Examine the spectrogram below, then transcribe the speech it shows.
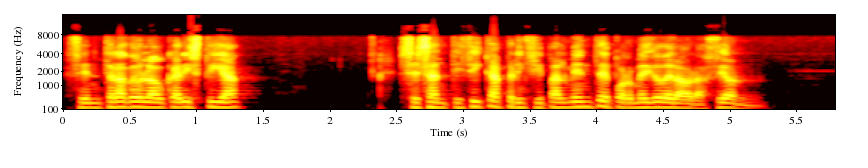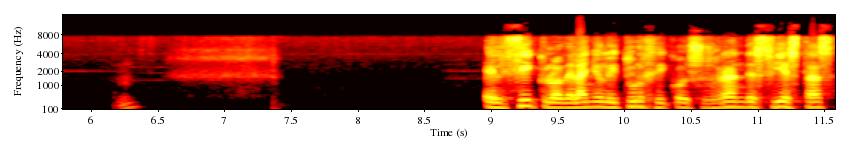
centrado en la Eucaristía, se santifica principalmente por medio de la oración. El ciclo del año litúrgico y sus grandes fiestas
